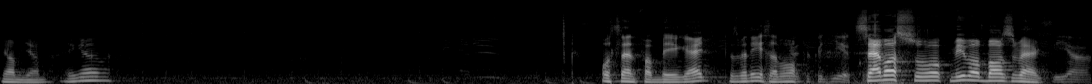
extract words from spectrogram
Nyam, nyam. Igen. Ott lent van még egy. Közben nézem a... Szevasszok, mi van bazd meg? Szia.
